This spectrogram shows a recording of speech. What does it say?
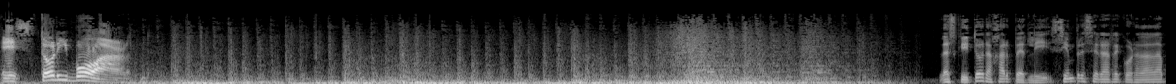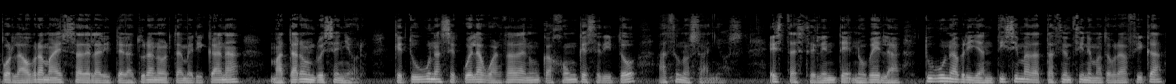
Storyboard. La escritora Harper Lee siempre será recordada por la obra maestra de la literatura norteamericana Matar a un ruiseñor, que tuvo una secuela guardada en un cajón que se editó hace unos años. Esta excelente novela tuvo una brillantísima adaptación cinematográfica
